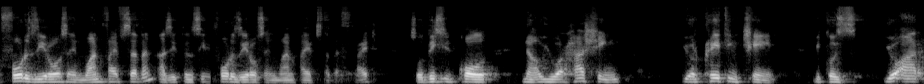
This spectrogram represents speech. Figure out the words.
four zeros and 157. As you can see, four zeros and 157, right? So this is called, now you are hashing, you're creating chain because you are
